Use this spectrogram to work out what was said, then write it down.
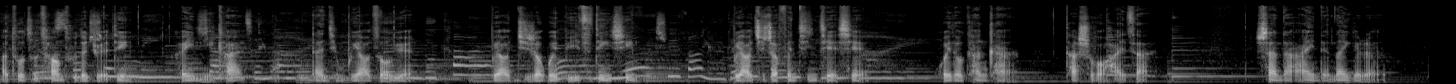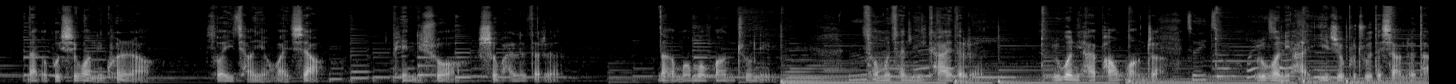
而做出仓促的决定，可以离开，但请不要走远，不要急着为彼此定性，不要急着分清界限，回头看看他是否还在。善待爱你的那个人，那个不希望你困扰，所以强颜欢笑，骗你说释怀了的人，那个默默关注你，从不曾离开的人。如果你还彷徨着，如果你还抑制不住的想着他，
